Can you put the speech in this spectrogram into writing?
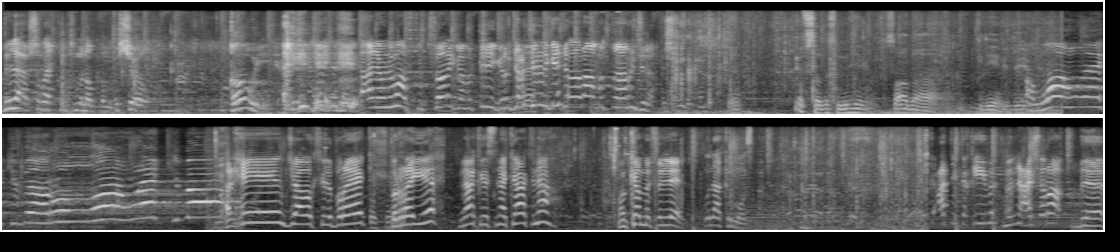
بالله وش رايك كنت منظم. وش شعورك؟ قوي. أنا ونواف كنت فارقنا بالطريق رجعت لي لقيت رابط رجله. يفصل بس من هنا. اصابه قديم الله أكبر الله أكبر. الحين جاء وقت البريك. بنريح ناكل سناكاتنا. ونكمل في الليل. وناكل موز. اعطي تقييمك من عشرة ب-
